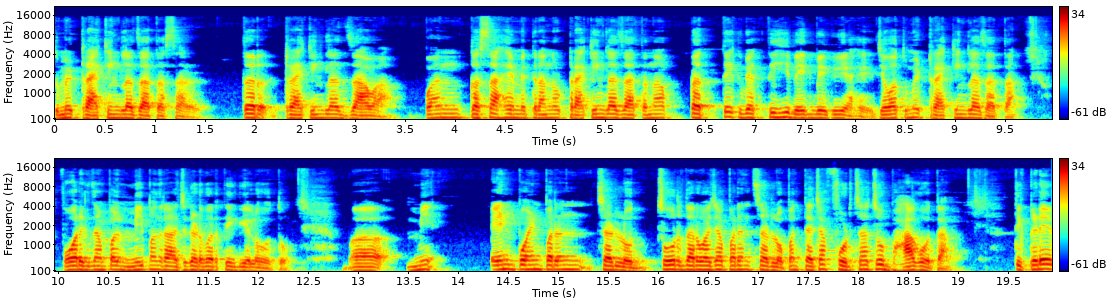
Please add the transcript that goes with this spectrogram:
तुम्ही ट्रॅकिंगला जात असाल तर ट्रॅकिंगला जावा. पण कसं आहे मित्रांनो ट्रॅकिंगला जाताना प्रत्येक व्यक्ती ही वेगवेगळी आहे. जेव्हा तुम्ही ट्रॅकिंगला जाता फॉर एक्झाम्पल मी पण राजगडवरती गेलो होतो. मी एंड पॉईंटपर्यंत चढलो चोर दरवाजापर्यंत चढलो पण त्याच्या पुढचा जो भाग होता तिकडे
